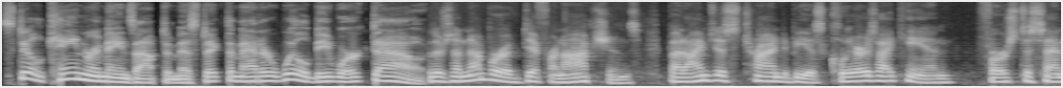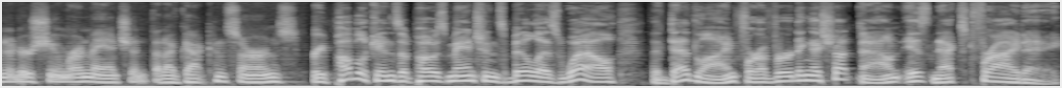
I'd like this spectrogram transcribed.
Still, Kaine remains optimistic the matter will be worked out. There's a number of different options, but I'm just trying to be as clear as I can First to Senator Schumer and Manchin that I've got concerns. Republicans oppose Manchin's bill as well. The deadline for averting a shutdown is next Friday.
